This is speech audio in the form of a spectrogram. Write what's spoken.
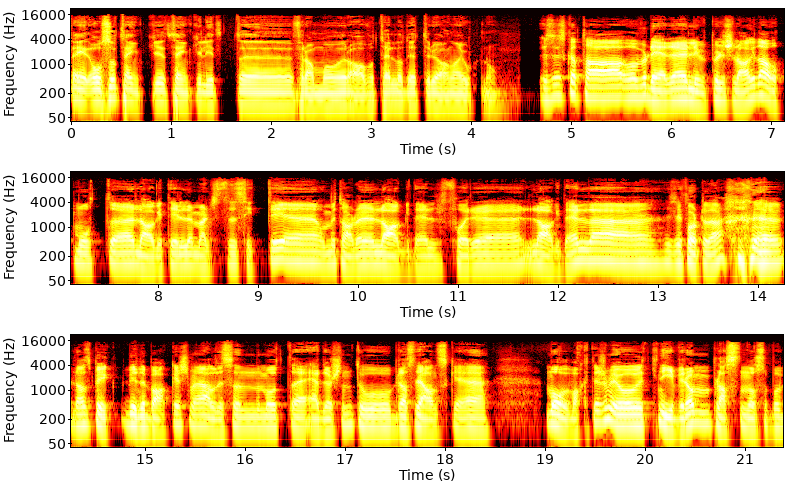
Jürgen også tenke, tenke litt uh, framover av og til, og det tror jeg han har gjort nå. Hvis vi skal ta og vurdere Liverpools lag da, opp mot uh, laget til Manchester City, uh, om vi tar det lagdel for uh, lagdel, hvis vi får til det La oss begynne bakerst med Alison mot Ederson, to brasilianske målvakter som jo kniver om plassen også på,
